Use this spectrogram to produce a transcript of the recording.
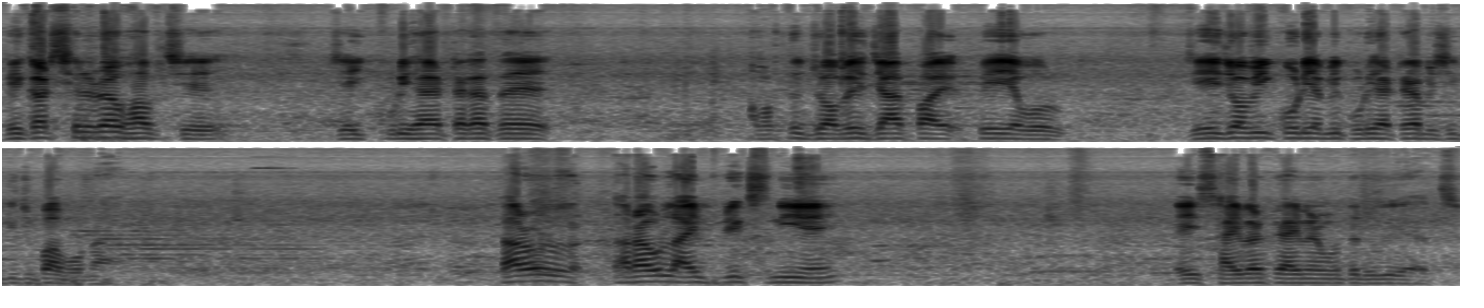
বেকার ছেলেরাও ভাবছে যে এই কুড়ি হাজার টাকাতে আমার তো জবে যা পেয়ে যাব, যে জবই করি আমি কুড়ি হাজার টাকা বেশি কিছু পাবো না। তারাও তারাও লাইফ রিস্ক নিয়ে এই সাইবার ক্রাইমের মধ্যে ঢুকে যাচ্ছে।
